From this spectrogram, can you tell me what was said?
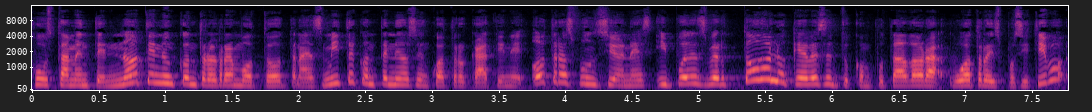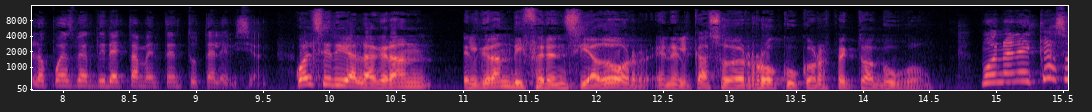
justamente no tiene un control remoto, transmite contenidos en 4K, tiene otras funciones y puedes ver todo lo que ves en tu computadora u otro dispositivo, lo puedes ver directamente en tu televisión. ¿Cuál sería la gran, el gran diferenciador en el caso de Roku con respecto a Google? Bueno, en el caso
